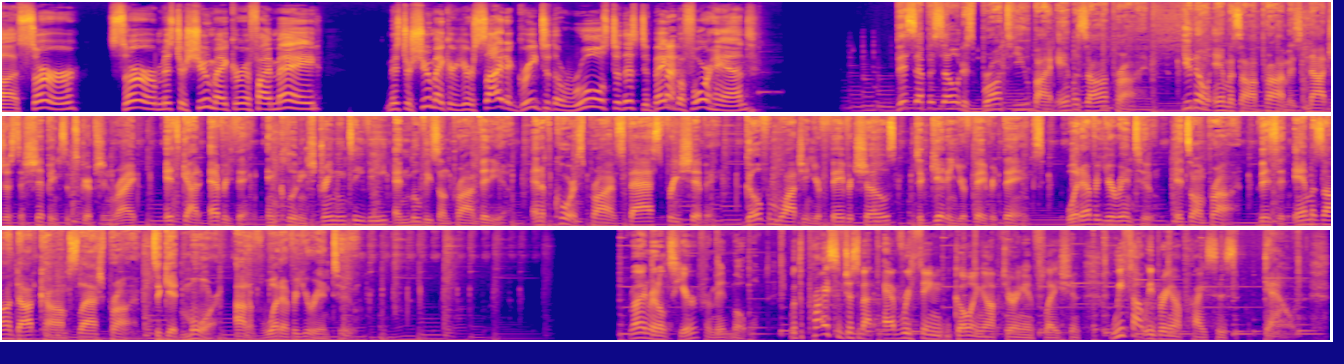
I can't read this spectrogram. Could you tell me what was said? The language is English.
Uh, sir, sir, Mr. Shoemaker, if I may, Mr. Shoemaker, your side agreed to the rules to this debate beforehand. This episode is brought to you by Amazon Prime. You know Amazon Prime is not just a shipping subscription, right? It's got everything, including streaming TV and movies on Prime Video. And of course, Prime's fast, free shipping. Go from watching your favorite shows to getting your favorite things. Whatever you're into, it's on Prime. Visit amazon.com slash prime to get more out of whatever you're into. Ryan Reynolds here from Mint Mobile. With the price of just about everything going up during inflation, we thought we'd bring our prices down.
